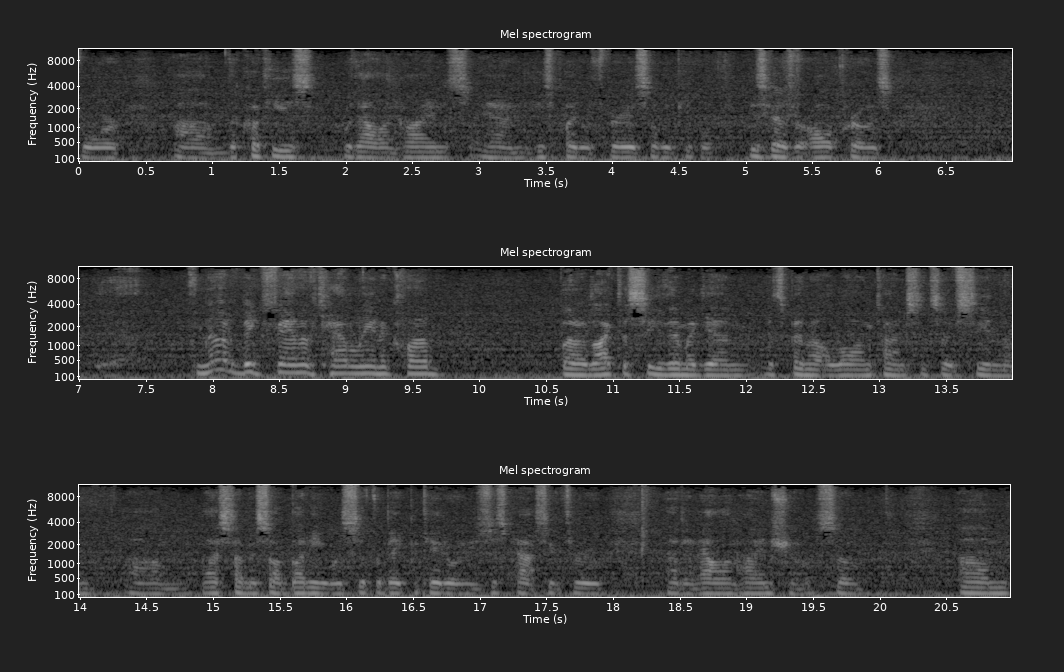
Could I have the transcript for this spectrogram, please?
for um, the Cookies with Allen Hinds, and he's played with various other people. These guys are all pros. I'm not a big fan of Catalina Club, but I'd like to see them again. It's been a long time since I've seen them. Um, last time I saw Bunny was at the Baked Potato, and he was just passing through at an Allen Hinds show. So, um,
